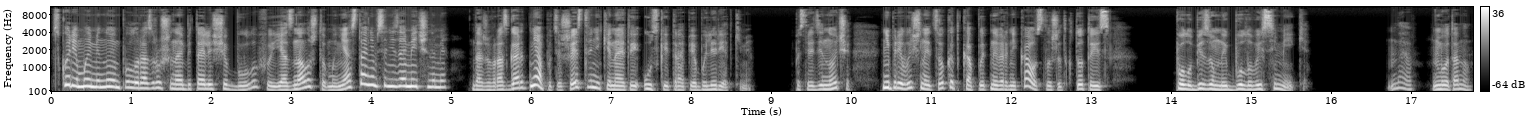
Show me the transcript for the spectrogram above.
Вскоре мы минуем полуразрушенное обиталище булов, и я знала, что мы не останемся незамеченными. Даже в разгар дня путешественники на этой узкой тропе были редкими. Посреди ночи непривычный цокот копыт наверняка услышит кто-то из полубезумной буловой семейки. Да, вот оно,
